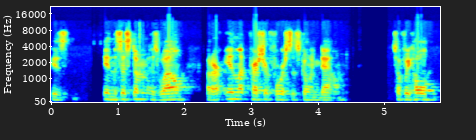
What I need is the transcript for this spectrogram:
is in the system as well, but our inlet pressure force is going down. So if we hold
